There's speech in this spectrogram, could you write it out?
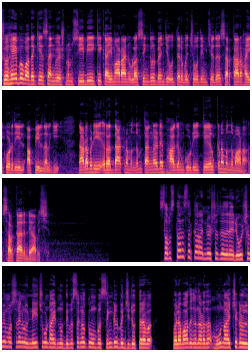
ഷുഹൈബ് വധക്കേസ് അന്വേഷണം സി ബി ഐക്ക് കൈമാറാനുള്ള സിംഗിൾ ബെഞ്ച് ഉത്തരവ് ചോദ്യം ചെയ്ത് സർക്കാർ ഹൈക്കോടതിയിൽ അപ്പീൽ നൽകി. നടപടി റദ്ദാക്കണമെന്നും തങ്ങളുടെ ഭാഗം കൂടി കേൾക്കണമെന്നുമാണ് സർക്കാരിന്റെ ആവശ്യം. സംസ്ഥാന സർക്കാർ അന്വേഷണത്തിനെതിരെ രൂക്ഷ വിമർശനങ്ങൾ ഉന്നയിച്ചുകൊണ്ടായിരുന്നു ദിവസങ്ങൾക്ക് മുമ്പ് സിംഗിൾ ബെഞ്ചിന്റെ ഉത്തരവ്. കൊലപാതകം നടന്ന് മൂന്നാഴ്ചകളിൽ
